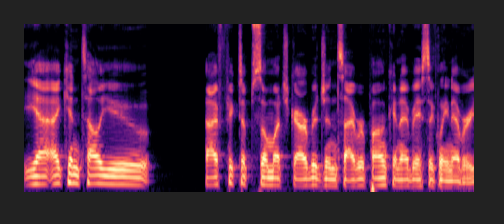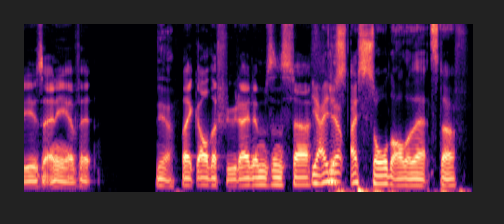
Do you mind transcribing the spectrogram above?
yeah, I can tell you, I've picked up so much garbage in Cyberpunk, and I basically never use any of it. Yeah, Like all the food items and stuff. yeah, I just I sold all of that stuff.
